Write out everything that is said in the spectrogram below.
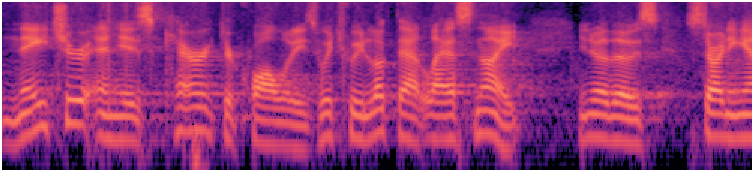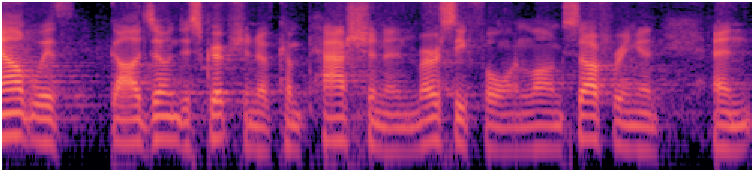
nature and his character qualities, which we looked at last night. You know, those starting out with God's own description of compassion and merciful and long suffering and, and,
